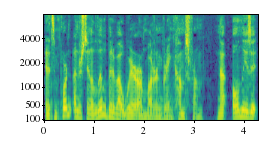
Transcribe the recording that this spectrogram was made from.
And it's important to understand a little bit about where our modern grain comes from. Not only is it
